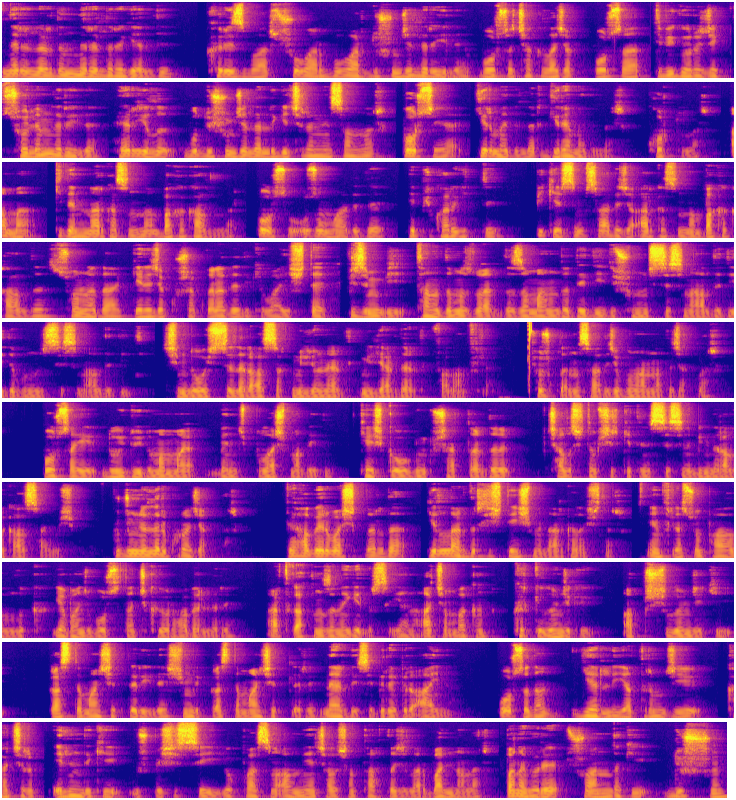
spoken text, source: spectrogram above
nerelerden nerelere geldi? Kriz var, şu var, bu var düşünceleriyle, borsa çakılacak, borsa dibi görecek söylemleriyle her yılı bu düşüncelerle geçiren insanlar borsaya girmediler, giremediler, korktular. Ama gidenin arkasından baka kaldılar. Borsa uzun vadede hep yukarı gitti. Bir kesim sadece arkasından baka kaldı. Sonra da gelecek kuşaklara dedi ki vay işte bizim bir tanıdığımız vardı. Zamanında dediydi şunun hissesini al dediydi bunun hissesini al dediydi. Şimdi o hisseleri alsak milyonerdik milyarderdik falan filan. Çocuklarına sadece bunu anlatacaklar. Borsayı duyduydum ama ben hiç bulaşmadıydım. Keşke o günkü şartlarda çalıştığım şirketin hissesini bin liralık alsaymışım. Bu cümleleri kuracaklar. Ve haber başlıkları da yıllardır hiç değişmedi arkadaşlar. Enflasyon, pahalılık, yabancı borsadan çıkıyor haberleri. Artık aklınıza ne gelirse. Yani açın bakın 40 yıl önceki 60 yıl önceki gazete manşetleriyle şimdiki gazete manşetleri neredeyse birebir aynı. Borsadan yerli yatırımcıyı kaçırıp elindeki 3-5 hisseyi yok pahasına almaya çalışan tahtacılar, balinalar. Bana göre şu andaki düşüşün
